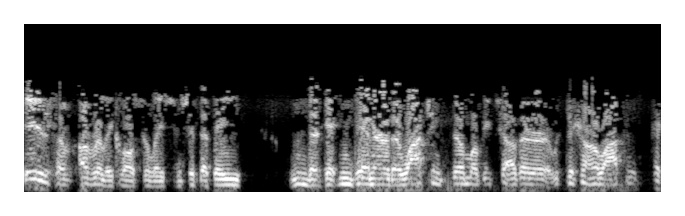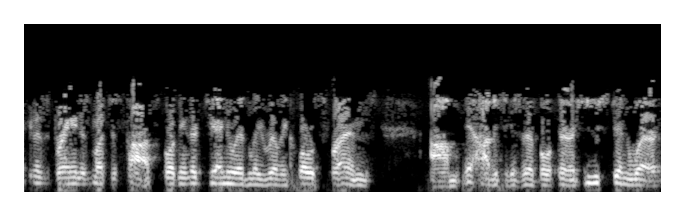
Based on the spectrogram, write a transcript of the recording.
is a, a really close relationship. That they they're getting dinner, they're watching film of each other. Deshaun Watson's picking his brain as much as possible. I mean, they're genuinely really close friends. Um, yeah, obviously because they're both there in Houston, where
